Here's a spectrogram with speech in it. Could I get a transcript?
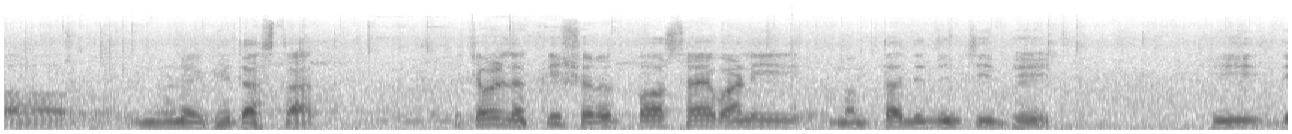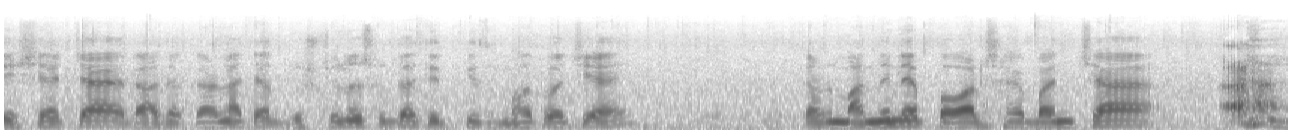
निर्णय घेत असतात. त्याच्यामुळे नक्की शरद पवार साहेब आणि ममता दिदींची भेट ही देशाच्या राजकारणाच्या दृष्टीनंसुद्धा तितकीच महत्त्वाची आहे. कारण माननीय पवारसाहेबांच्या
